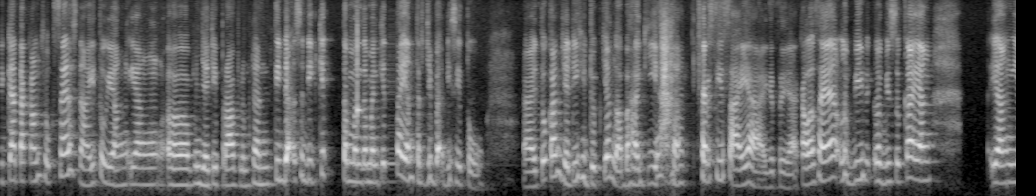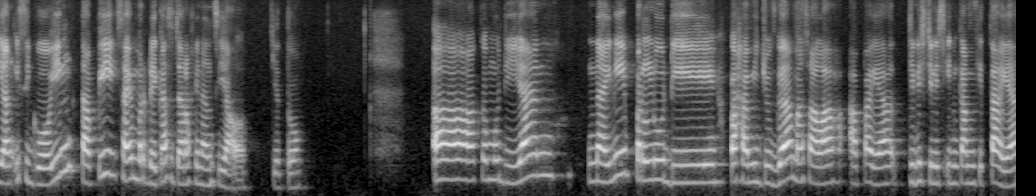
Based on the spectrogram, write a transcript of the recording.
dikatakan sukses nah itu yang yang uh, menjadi problem. Dan tidak sedikit teman-teman kita yang terjebak di situ. Nah itu kan jadi hidupnya nggak bahagia versi saya gitu ya. Kalau saya lebih lebih suka yang yang yang easy going tapi saya merdeka secara finansial gitu Uh, kemudian, nah ini perlu dipahami juga masalah apa ya jenis-jenis income kita ya.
